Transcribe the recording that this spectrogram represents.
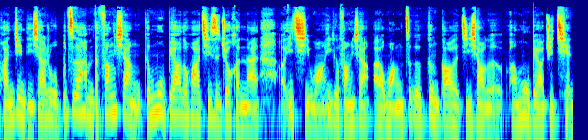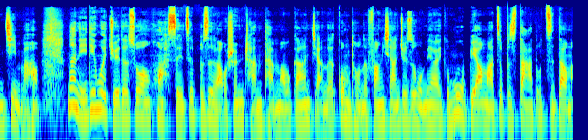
环境底下，如果不知道他们的方向跟目标的话，其实就很难呃一起往一个方向呃往这个更高的绩效的呃目标去前进嘛哈。那你一定会觉得说，哇塞，这不是老生常谈吗？我刚刚讲的共同的方向就是我们要一个目标嘛，这不是大家都知道嘛？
